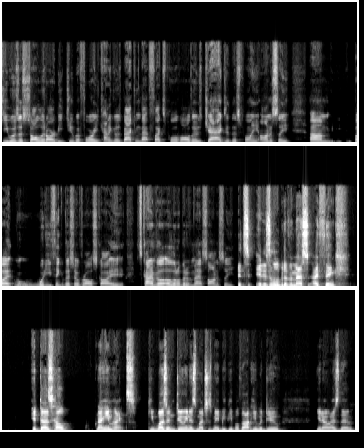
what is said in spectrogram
he was a solid RB2 before. He kind of goes back into that flex pool of all those Jags at this point, honestly. Um, but w- what do you think of this overall, Scott? It, it's kind of a, a little bit of a mess, honestly. It's it is a little bit of a mess. I think it does help Nyheim Hines. He wasn't doing as much as maybe people thought he would do, you know, as the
